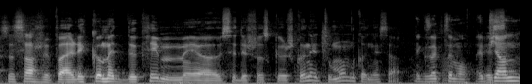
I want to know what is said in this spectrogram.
Ce soir, je vais pas aller commettre de crime, mais euh, c'est des choses que je connais. Tout le monde connaît ça. Exactement. Et, Et puis il y a un-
